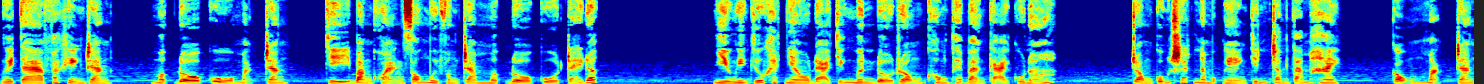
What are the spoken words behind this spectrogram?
Người ta phát hiện rằng mật độ của mặt trăng chỉ bằng khoảng 60% mật độ của trái đất. Nhiều nghiên cứu khác nhau đã chứng minh độ rỗng không thể bàn cãi của nó. Trong cuốn sách năm 1982, Cổng mặt trăng,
